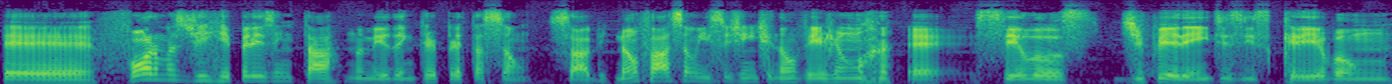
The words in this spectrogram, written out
é, formas de representar no meio da interpretação, sabe? Não façam isso, gente, não vejam é, selos diferentes e escrevam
